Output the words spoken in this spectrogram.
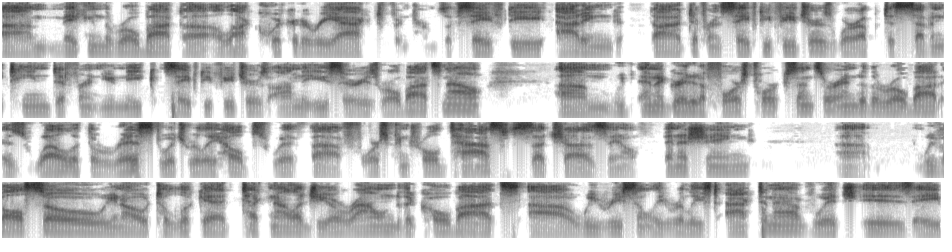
um, making the robot uh, a lot quicker to react in terms of safety, adding uh, different safety features. We're up to 17 different unique safety features on the E-Series robots now. Um, we've integrated a force torque sensor into the robot as well at the wrist, which really helps with uh, force controlled tasks such as you know finishing, uh, We've also, you know, to look at technology around the cobots, uh, we recently released ActiNav, which is a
